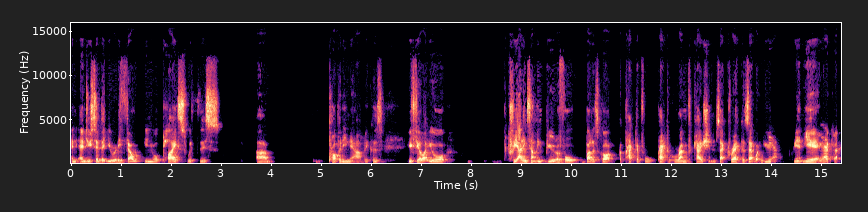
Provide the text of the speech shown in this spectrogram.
and and you said that you really felt in your place with this um, property now because you feel like you're creating something beautiful, but it's got a practical practical ramification. Is that correct? Is that what you? Yeah. Yeah. yeah. Okay.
